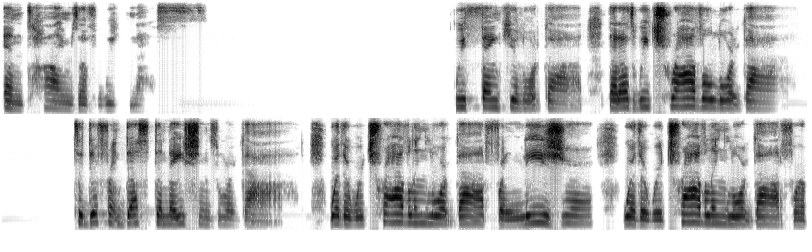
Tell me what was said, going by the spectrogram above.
in times of weakness. We thank you, Lord God, that as we travel, Lord God, to different destinations, Lord God. Whether we're traveling, Lord God, for leisure, whether we're traveling, Lord God, for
